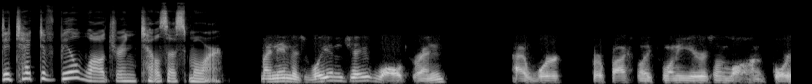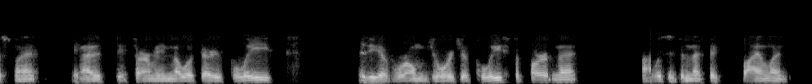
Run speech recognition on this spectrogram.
Detective Bill Waldron tells us more. My name is William J. Waldron. I worked for approximately 20 years in law enforcement, United States Army Military Police, City of Rome, Georgia Police Department. I was a domestic violence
